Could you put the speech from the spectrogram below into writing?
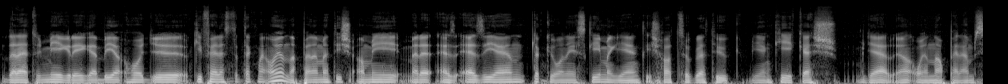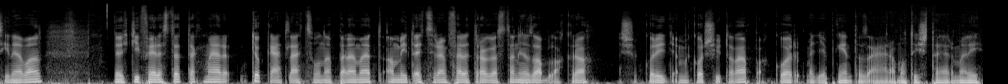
de lehet, hogy még régebbi, hogy kifejlesztettek már olyan napelemet is, ami, mert ez, ez ilyen tök jól néz ki, meg ilyen kis hadszögletű, ilyen kékes, ugye olyan napelem színe van, de hogy kifejlesztettek már tök átlátszó napelemet, amit egyszerűen fel lehet ragasztani az ablakra, és akkor így, amikor süt a nap, akkor egyébként az áramot is termeli.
